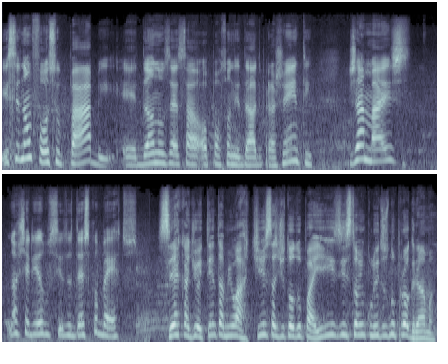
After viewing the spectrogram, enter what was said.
E se não fosse o PAB é, dando essa oportunidade para a gente, jamais nós teríamos sido descobertos. Cerca de 80 mil artistas de todo o país estão incluídos no programa.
